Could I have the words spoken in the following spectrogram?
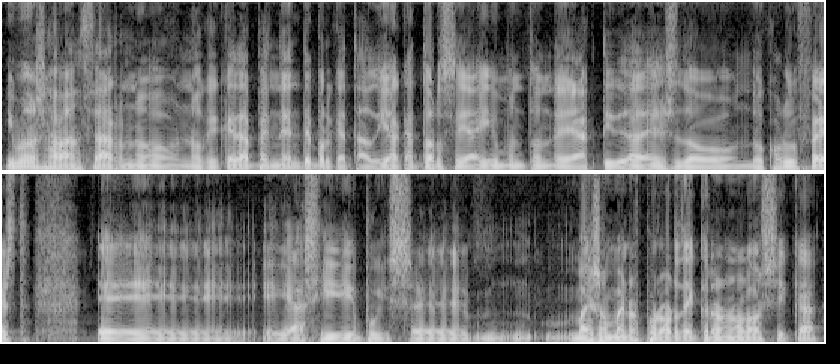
Imos avanzar no, no que queda pendente porque ata o día 14 hai un montón de actividades do, do Corufest eh, e así, pois, eh, máis ou menos por orde cronolóxica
